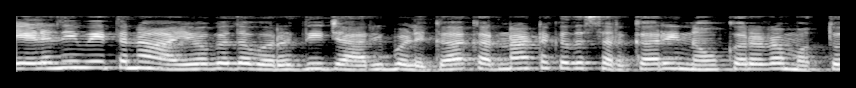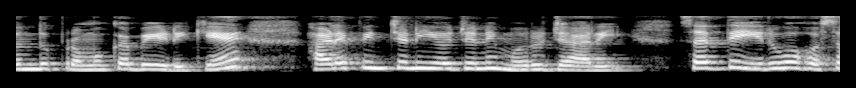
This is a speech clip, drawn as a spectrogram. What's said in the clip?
ಏಳನೇ ವೇತನ ಆಯೋಗದ ವರದಿ ಜಾರಿ ಬಳಿಕ ಕರ್ನಾಟಕದ ಸರ್ಕಾರಿ ನೌಕರರ ಮತ್ತೊಂದು ಪ್ರಮುಖ ಬೇಡಿಕೆ, ಹಳೆ ಪಿಂಚಣಿ ಯೋಜನೆ ಮರುಜಾರಿ ಸದ್ಯ ಇರುವ ಹೊಸ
